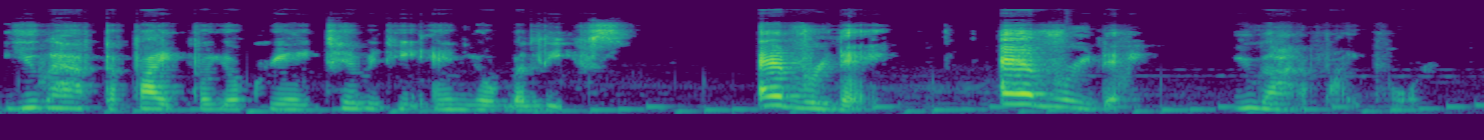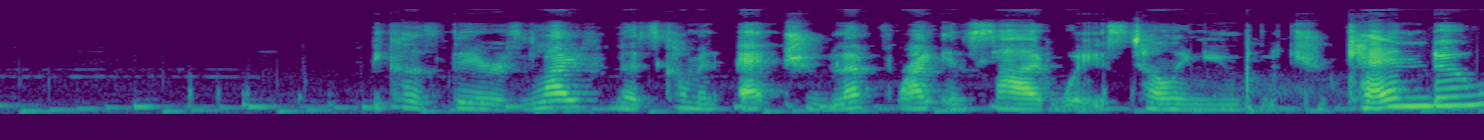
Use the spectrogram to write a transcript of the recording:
you have to fight for your creativity and your beliefs. Every day. Every day. You got to fight for it because there's life that's coming at you left, right, and sideways, telling you what you can do,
